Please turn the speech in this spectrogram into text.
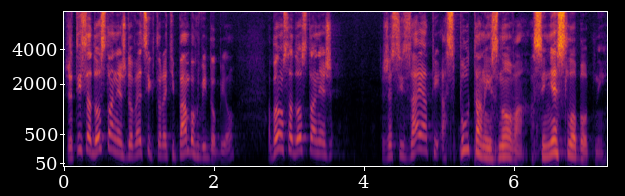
že ty sa dostaneš do veci, ktoré ti pán Boh vydobil a potom sa dostaneš, že si zajatý a spútaný znova a si neslobodný.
